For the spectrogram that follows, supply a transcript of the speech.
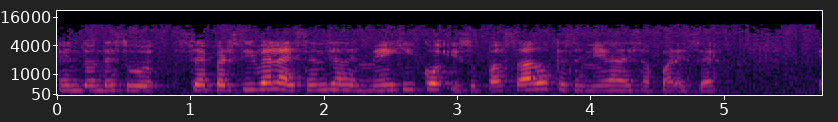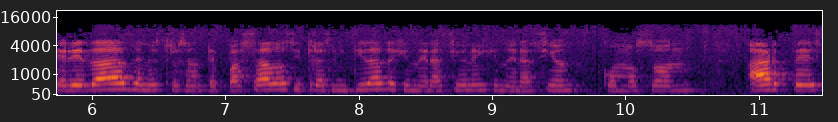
en donde se percibe la esencia de México y su pasado que se niega a desaparecer, heredadas de nuestros antepasados y transmitidas de generación en generación, como son artes,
